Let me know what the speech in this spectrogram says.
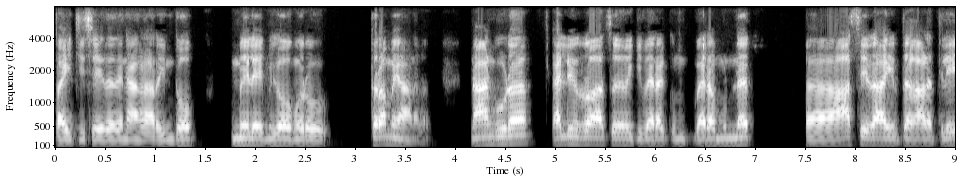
பயிற்சி செய்ததை நாங்கள் அறிந்தோம். உண்மையிலே மிகவும் ஒரு திறமையானவர். நான் கூட கல்வி நிர்வாக சேவைக்கு வரக்கும் வர முன்னர் ஆஹ், ஆசிரியராக இருந்த காலத்திலே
